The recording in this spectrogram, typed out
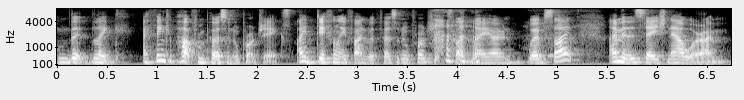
that like I think apart from personal projects, I definitely find with personal projects like my own website, I'm at the stage now where I'm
